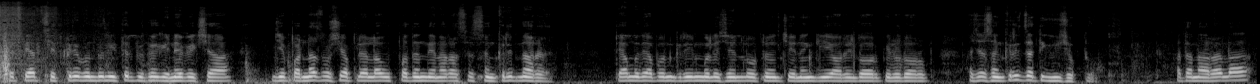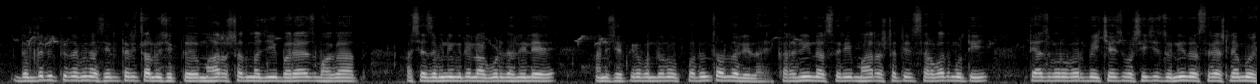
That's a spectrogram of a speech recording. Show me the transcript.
तर त्यात शेतकरी बंधूंनी इतर पिकं घेण्यापेक्षा जे पन्नास वर्षे आपल्याला उत्पादन देणार असं संकरित नारळ त्यामध्ये आपण ग्रीन मलेशियन लोटन चेनंगी ऑरेंज डॉर पिलो डॉर अशा संकरित जाती घेऊ शकतो. आता नारळाला दलदलयुक्त जमीन असेल तरी चालू शकतं. महाराष्ट्रात माझी बऱ्याच भागात अशा जमिनीमध्ये लागवड झालेली आहे आणि शेतकरी बंधूंना उत्पादन चालू झालेलं आहे. कारण ही नर्सरी महाराष्ट्रातील सर्वात मोठी त्याचबरोबर बेचाळीस वर्षाची जुनी नर्सरी असल्यामुळे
